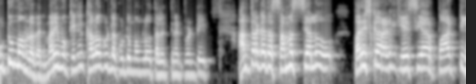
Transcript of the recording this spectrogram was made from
కుటుంబంలో కానీ మరీ ముఖ్యంగా కల్వకుట్ల కుటుంబంలో తలెత్తినటువంటి అంతర్గత సమస్యలు పరిష్కారానికి కేసీఆర్ పార్టీ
